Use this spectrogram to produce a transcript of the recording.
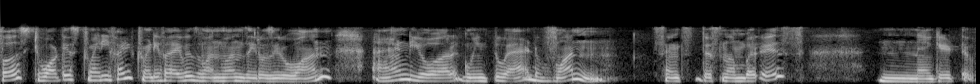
First what is 25 25 is 11001 and you are going to add 1 since this number is negative.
